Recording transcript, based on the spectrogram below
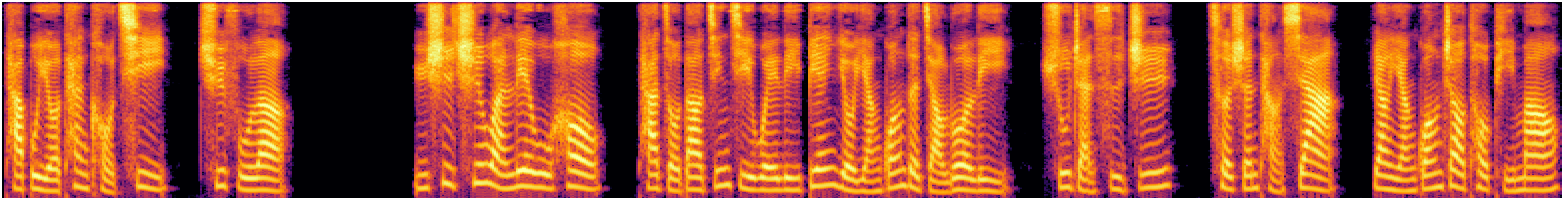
他不由叹口气，屈服了。于是吃完猎物后，他走到荆棘围篱边有阳光的角落里，舒展四肢，侧身躺下，让阳光照透皮毛。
